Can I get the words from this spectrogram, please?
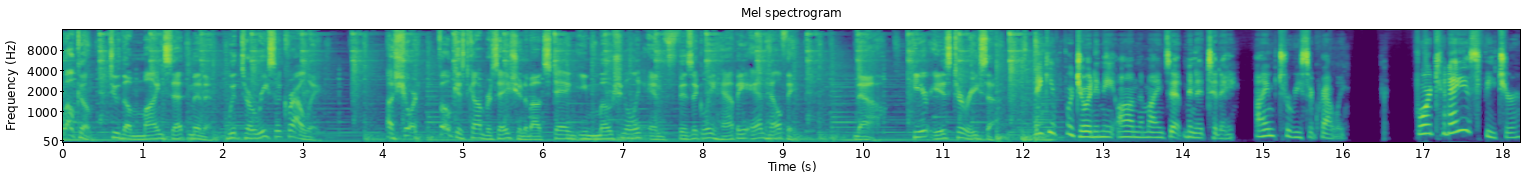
Welcome to the Mindset Minute with Teresa Crowley. A short, focused conversation about staying emotionally and physically happy and healthy. Now, here is Teresa. Thank you for joining me on the Mindset Minute today. I'm Teresa Crowley. For today's feature,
